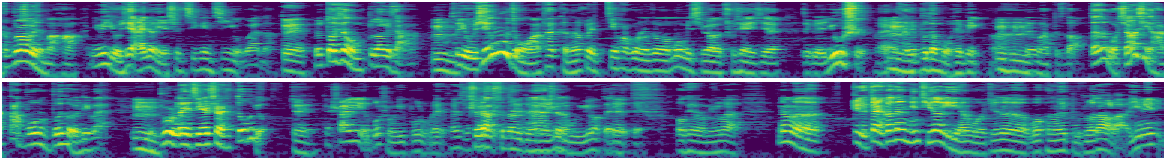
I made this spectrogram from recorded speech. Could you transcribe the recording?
它不知道为什么哈，因为有些癌症也是基跟基因有关的。对，就到现在我们不知道为啥，嗯所以有些物种啊，它可能会进化过程中莫名其妙的出现一些这个优势，哎，它就不得某些病啊，这我还不知道。但是我相信啊，大部分不会有例外，嗯，哺乳类这些事儿它都会有。对，但鲨鱼也不属于哺乳类，它是的，是的，对对是的硬骨鱼嘛，对对对。OK，我明白了。那么这个，但是刚才您提到一点，我觉得我可能也捕捉到了，因为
